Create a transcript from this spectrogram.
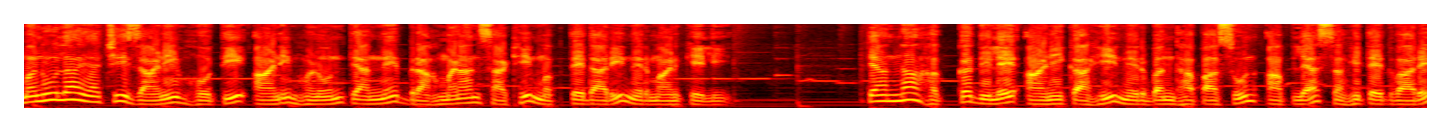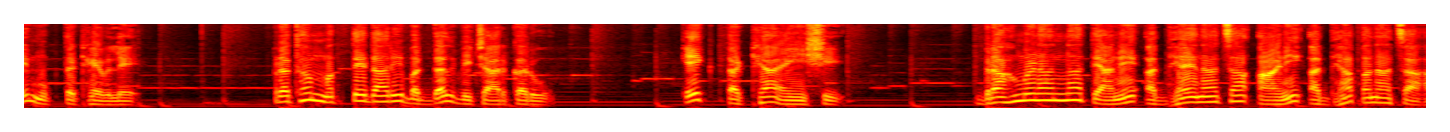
मनूला याची जाणीव होती आणि म्हणून त्यांनी ब्राह्मणांसाठी मक्तेदारी निर्माण केली. त्यांना हक्क दिले आणि काही निर्बंधापासून आपल्या संहितेद्वारे मुक्त ठेवले. प्रथम मक्तेदारीबद्दल विचार करू. एक अठ्ठ्याऐंशी ब्राह्मणांना त्याने अध्ययनाचा आणि अध्यापनाचा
